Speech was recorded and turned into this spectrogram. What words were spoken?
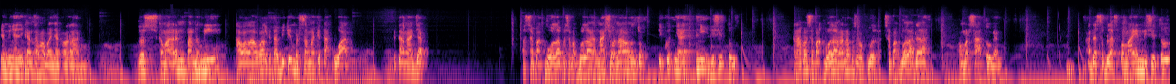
yang dinyanyikan sama banyak orang. Terus kemarin pandemi awal-awal kita bikin bersama kita kuat. Kita ngajak sepak bola pesepak bola nasional untuk ikut nyanyi di situ. Kenapa sepak bola? Karena sepak bola, sepak bola adalah nomor satu kan. Ada 11 pemain di situ.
